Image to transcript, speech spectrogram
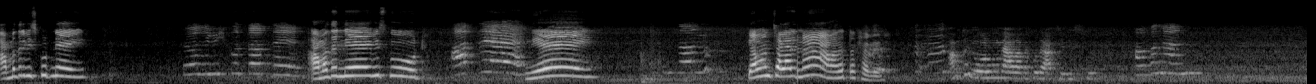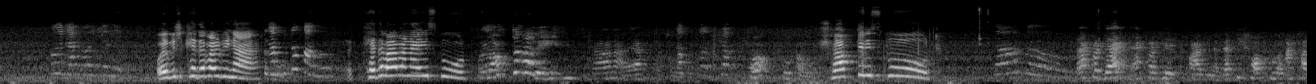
আমাদের বিস্কুট নেই। আমাদের নেই বিস্কুট। নেই। কেমন চালাক না? আমাদেরটা খাবে। ওই বিস্কুট খেতে পারবি না। খেতে পারবে না এই বিস্কুট। সফট বিস্কুট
